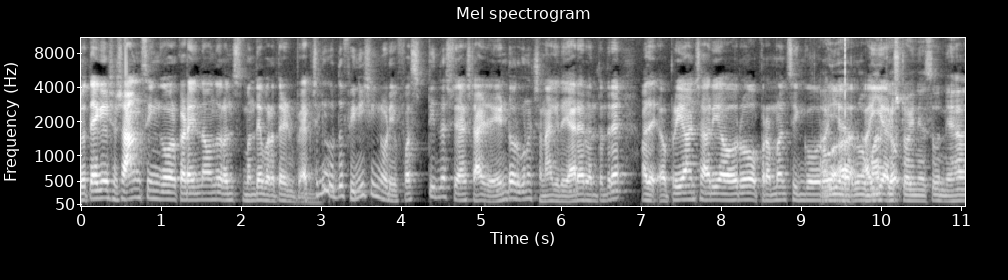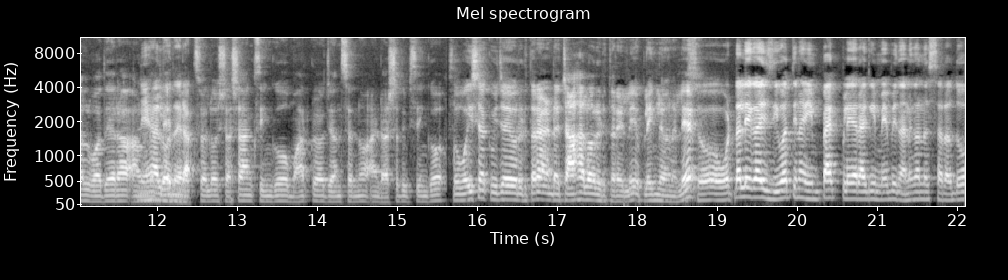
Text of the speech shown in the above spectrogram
ಜೊತೆಗೆ ಶಶಾಂಕ್ ಸಿಂಗ್ ಅವ್ರ ಕಡೆಯಿಂದ ಒಂದು ರನ್ಸ್ ಬಂದೇ ಬರುತ್ತೆ. ಆಕ್ಚುಲಿ ಇವ್ರದ್ದು ಫಿನಿಶಿಂಗ್ ನೋಡಿ ಫಸ್ಟ್ ಇಂದ ಸ್ಟಾರ್ಟ್ ಎಂಡ್ ಅವ್ರಿಗೂ ಚೆನ್ನಾಗಿದೆ. ಯಾರ್ಯಾರು ಅಂತಂದ್ರೆ ಅದೇ ಪ್ರಿಯಾಂಶ್ ಆರ್ಯ ಅವರು ಪ್ರಮನ್ ಸಿಂಗ್ ಅವರು ಟೋನಿಸ್ Nehal Wadhera Nehal Wadhera Shashank Singh Marco Jansen and Harshdeep Singh so Vyshak Vijay ಅವರು ಇರ್ತಾರೆ ಅಂಡ್ ಚಾಹಲ್ ಅವರು ಇರ್ತಾರೆ ಇಲ್ಲಿ ಪ್ಲೇಯಿಂಗ್ ಲೆವೆನ್ ಅಲ್ಲಿ. ಸೊ ಒಟ್ಟಲ್ಲಿ ಗೈಸ್ ಇವತ್ತಿನ ಇಂಪ್ಯಾಕ್ಟ್ ಪ್ಲೇಯರ್ ಆಗಿ ಮೇ ಬಿ ನನಗನ್ನಿಸ್ತಾ ಇರೋದು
